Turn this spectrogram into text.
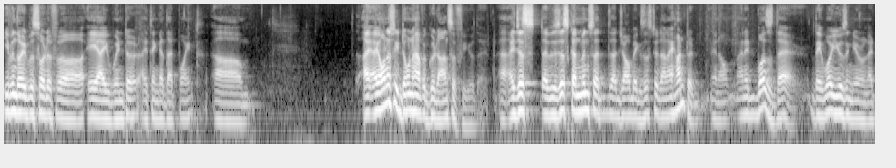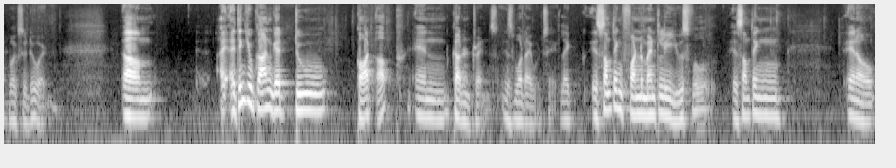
even though it was sort of uh, AI winter, I think, at that point. Um, I, I honestly don't have a good answer for you there. I just, I was just convinced that that job existed, and I hunted, you know, and it was there. They were using neural networks to do it. Um, I, I think you can't get too caught up in current trends, is what I would say. Like, is something fundamentally useful? Is something, you know,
